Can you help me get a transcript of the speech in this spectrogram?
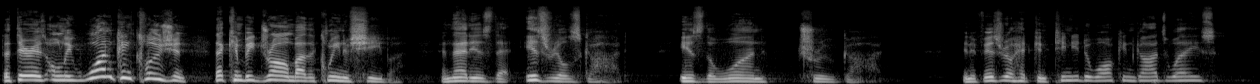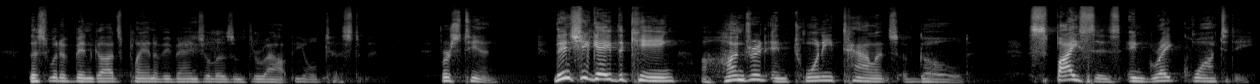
that there is only one conclusion that can be drawn by the Queen of Sheba, and that is that Israel's God is the one true God. And if Israel had continued to walk in God's ways, this would have been God's plan of evangelism throughout the Old Testament. Verse 10 Then she gave the king 120 talents of gold, spices in great quantity,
